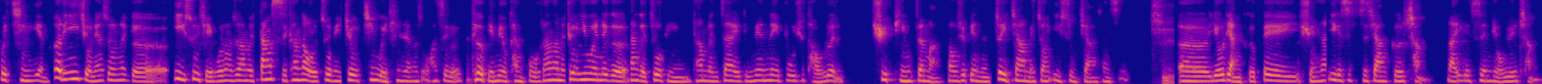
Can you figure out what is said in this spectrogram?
会惊艳。二零一九年的时候那个艺术节活动时候，他们当时看到我的作品就惊为天人，说哇，这个特别没有看过。然后他们就因为那个三个作品，他们在里面内部去讨论、去评分嘛，然后就变成最佳美妆艺术家这样子。是，呃，有两个被选上，一个是芝加哥厂，那一个是纽约厂。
